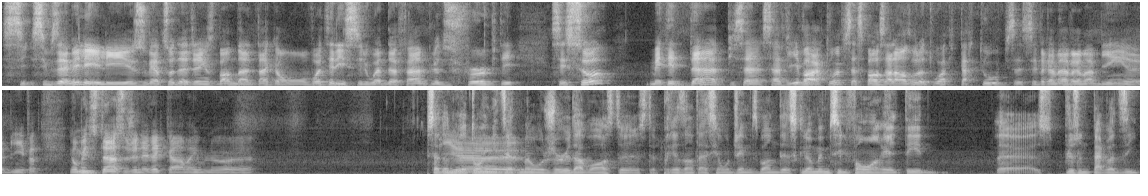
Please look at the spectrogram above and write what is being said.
Si, si vous aimez les, les ouvertures de James Bond dans le temps, qu'on voit les silhouettes de femmes, puis là, du feu, puis t'es- c'est ça, mais t'es dedans, puis ça, ça vient vers toi, puis ça se passe alentour de toi, puis partout, puis c'est vraiment, vraiment bien, euh, bien fait. Ils ont mis du temps à ce générique quand même. Là, euh. Puis ça donne Puis, le ton euh, immédiatement au jeu d'avoir cette, cette présentation James Bond-esque là, même s'ils le font en réalité plus une parodie.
